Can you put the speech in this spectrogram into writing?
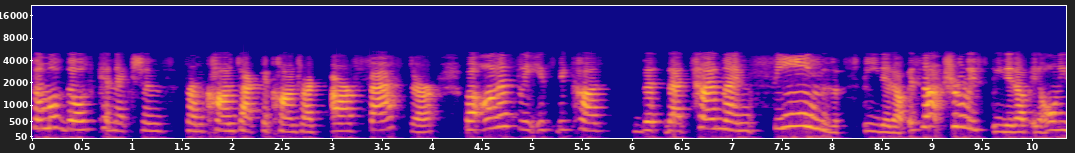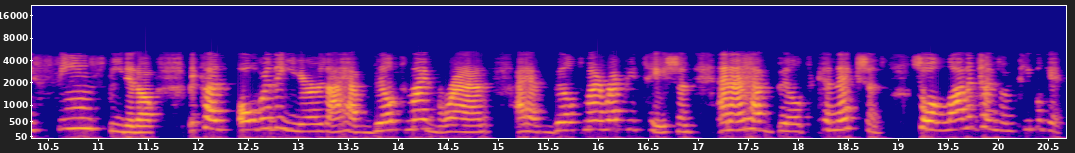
some of those connections from contact to contract are faster, but honestly, it's because the, that timeline seems speeded up. It's not truly speeded up. It only seems speeded up because over the years I have built my brand, I have built my reputation, and I have built connections. So a lot of times when people get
